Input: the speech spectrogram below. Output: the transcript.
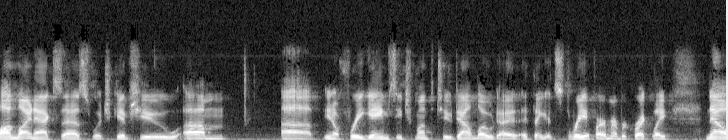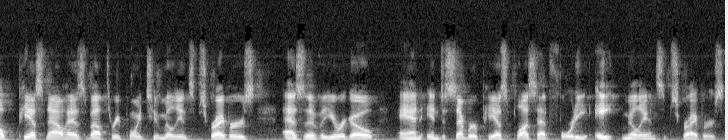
online access, which gives you. Um, uh, you know, free games each month to download. I, I, think it's three, if I remember correctly. Now, PS Now has about 3.2 million subscribers as of a year ago, and in December, PS Plus had 48 million subscribers.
